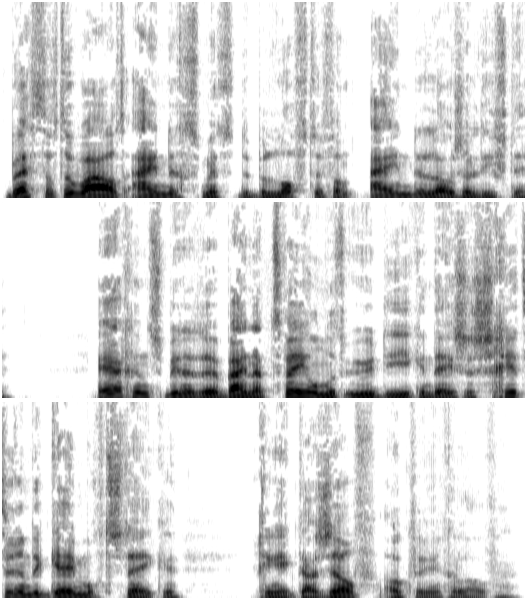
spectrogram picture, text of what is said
Breath of the Wild eindigt met de belofte van eindeloze liefde. Ergens binnen de bijna 200 uur die ik in deze schitterende game mocht steken, ging ik daar zelf ook weer in geloven.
